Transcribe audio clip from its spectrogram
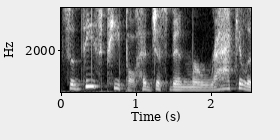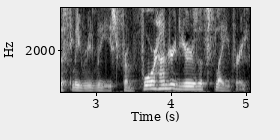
So these people had just been miraculously released from 400 years of slavery.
